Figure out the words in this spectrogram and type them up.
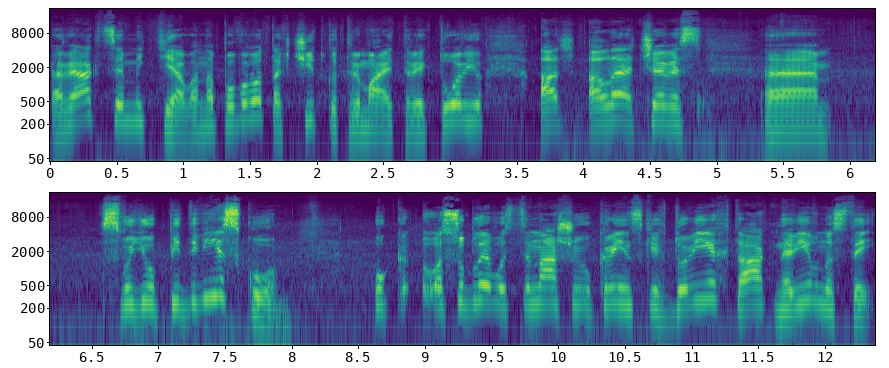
реакція миттєва. На поворотах чітко тримає траєкторію, але через е, свою підвіску, особливості нашої українських доріг, так, нерівностей,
